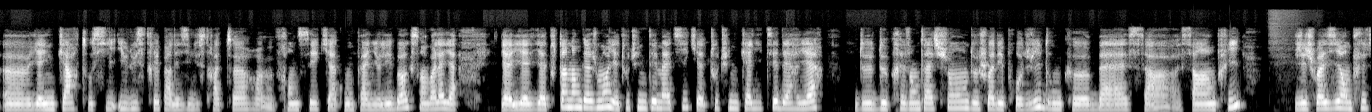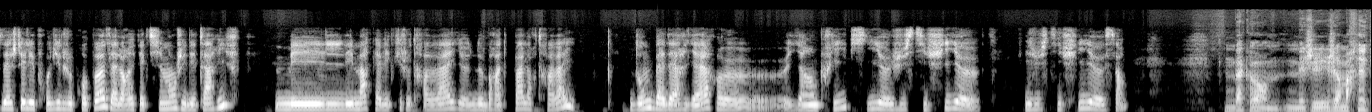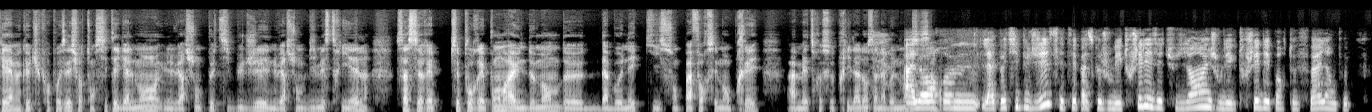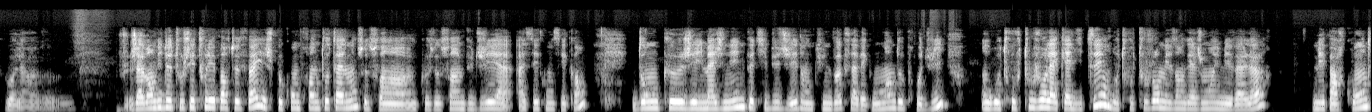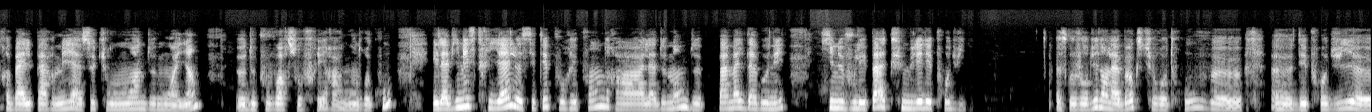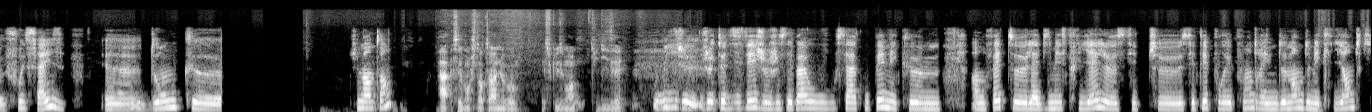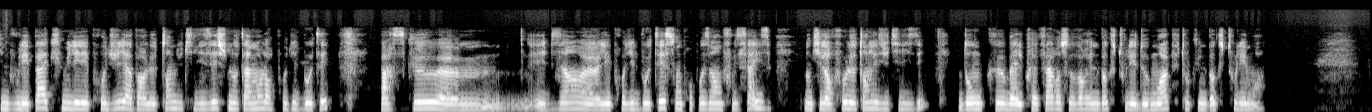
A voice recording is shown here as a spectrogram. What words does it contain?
Euh, il y a une carte aussi illustrée par des illustrateurs euh, français qui accompagnent les box. voilà, il y a, y, a, y a, tout un engagement, il y a toute une thématique, il y a toute une qualité derrière de, de présentation, de choix des produits. Donc, euh, bah, ça, ça a un prix. J'ai choisi en plus d'acheter les produits que je propose. Alors, effectivement, j'ai des tarifs, mais les marques avec qui je travaille ne bradent pas leur travail. Donc, bah, derrière, il y a un prix qui justifie justifie euh, ça. D'accord, mais j'ai remarqué quand même que tu proposais sur ton site également une version petit budget et une version bimestrielle. Ça, c'est pour répondre à une demande d'abonnés qui sont pas forcément prêts à mettre ce prix-là dans un abonnement. Alors, euh, la petit budget, c'était parce que je voulais toucher les étudiants et je voulais toucher des portefeuilles un peu, voilà, euh, j'avais envie de toucher tous les portefeuilles et je peux comprendre totalement que ce soit un, un budget assez conséquent. Donc, euh, j'ai imaginé une petit budget, donc une box avec moins de produits. On retrouve toujours la qualité, on retrouve toujours mes engagements et mes valeurs. Mais par contre, bah, elle permet à ceux qui ont moins de moyens euh, de pouvoir s'offrir à moindre coût. Et la bimestrielle, c'était pour répondre à la demande de pas mal d'abonnés qui ne voulaient pas accumuler les produits. Parce qu'aujourd'hui, dans la box, tu retrouves euh, euh, des produits euh, full size. donc, tu m'entends? Ah, c'est bon, je t'entends à nouveau. Excuse-moi, tu disais? Oui, je, te disais, je ne sais pas où ça a coupé, mais que en fait, la bimestrielle, c'était pour répondre à une demande de mes clientes qui ne voulaient pas accumuler les produits, avoir le temps d'utiliser notamment leurs produits de beauté parce que euh, eh bien, euh, les produits de beauté sont proposés en full size, donc il leur faut le temps de les utiliser. Donc, euh, bah, elles préfèrent recevoir une box tous les deux mois plutôt qu'une box tous les mois.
